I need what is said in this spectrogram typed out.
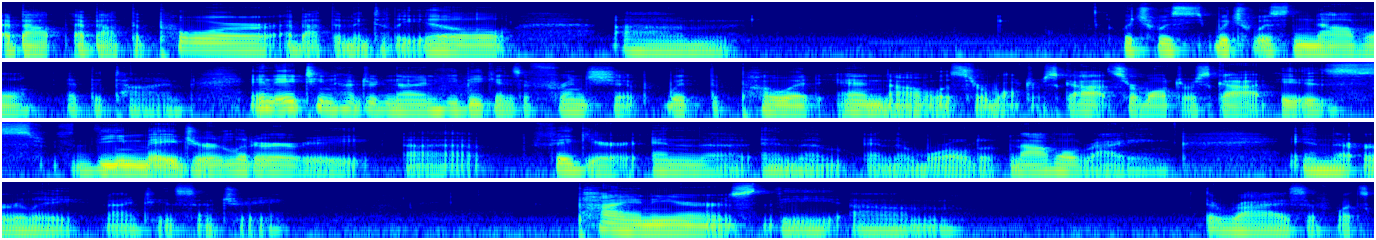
about about the poor, about the mentally ill, um, which was which was novel at the time. In 1809, he begins a friendship with the poet and novelist Sir Walter Scott. Sir Walter Scott is the major literary uh, figure in the in the in the world of novel writing in the early 19th century. Pioneers the um, the rise of what's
